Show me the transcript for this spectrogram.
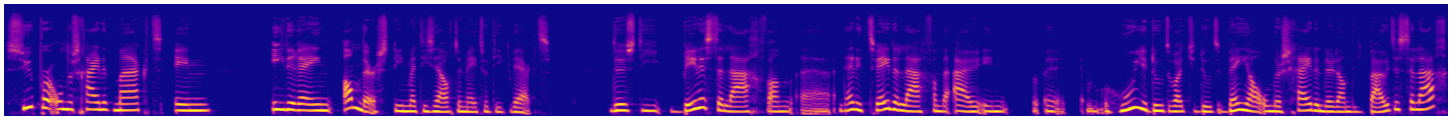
super onderscheidend maakt in iedereen anders die met diezelfde methodiek werkt. Dus die binnenste laag van, uh, die tweede laag van de ui in uh, hoe je doet wat je doet, ben je al onderscheidender dan die buitenste laag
